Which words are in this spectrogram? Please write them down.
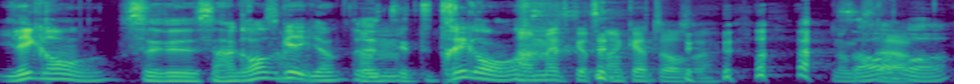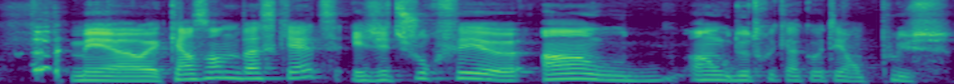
Il est grand, hein. c'est un grand sgeg. Hein. T'es très grand. Hein. 1m94, ouais. Donc, Ça va. Mais euh, ouais, 15 ans de basket. Et j'ai toujours fait euh, un, ou, un ou deux trucs à côté en plus.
